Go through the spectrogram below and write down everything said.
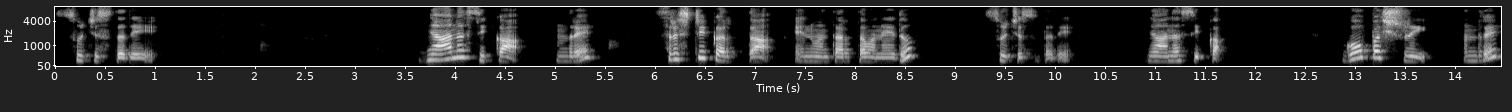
ಸೂಚಿಸುತ್ತದೆ. ಜ್ಞಾನಸಿಕ ಅಂದ್ರೆ ಸೃಷ್ಟಿಕರ್ತ ಎನ್ನುವಂತ ಅರ್ಥವನ್ನೇ ಇದು ಸೂಚಿಸುತ್ತದೆ. ಜ್ಞಾನಸಿಕ. ಗೋಪಶ್ರೀ ಅಂದ್ರೆ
